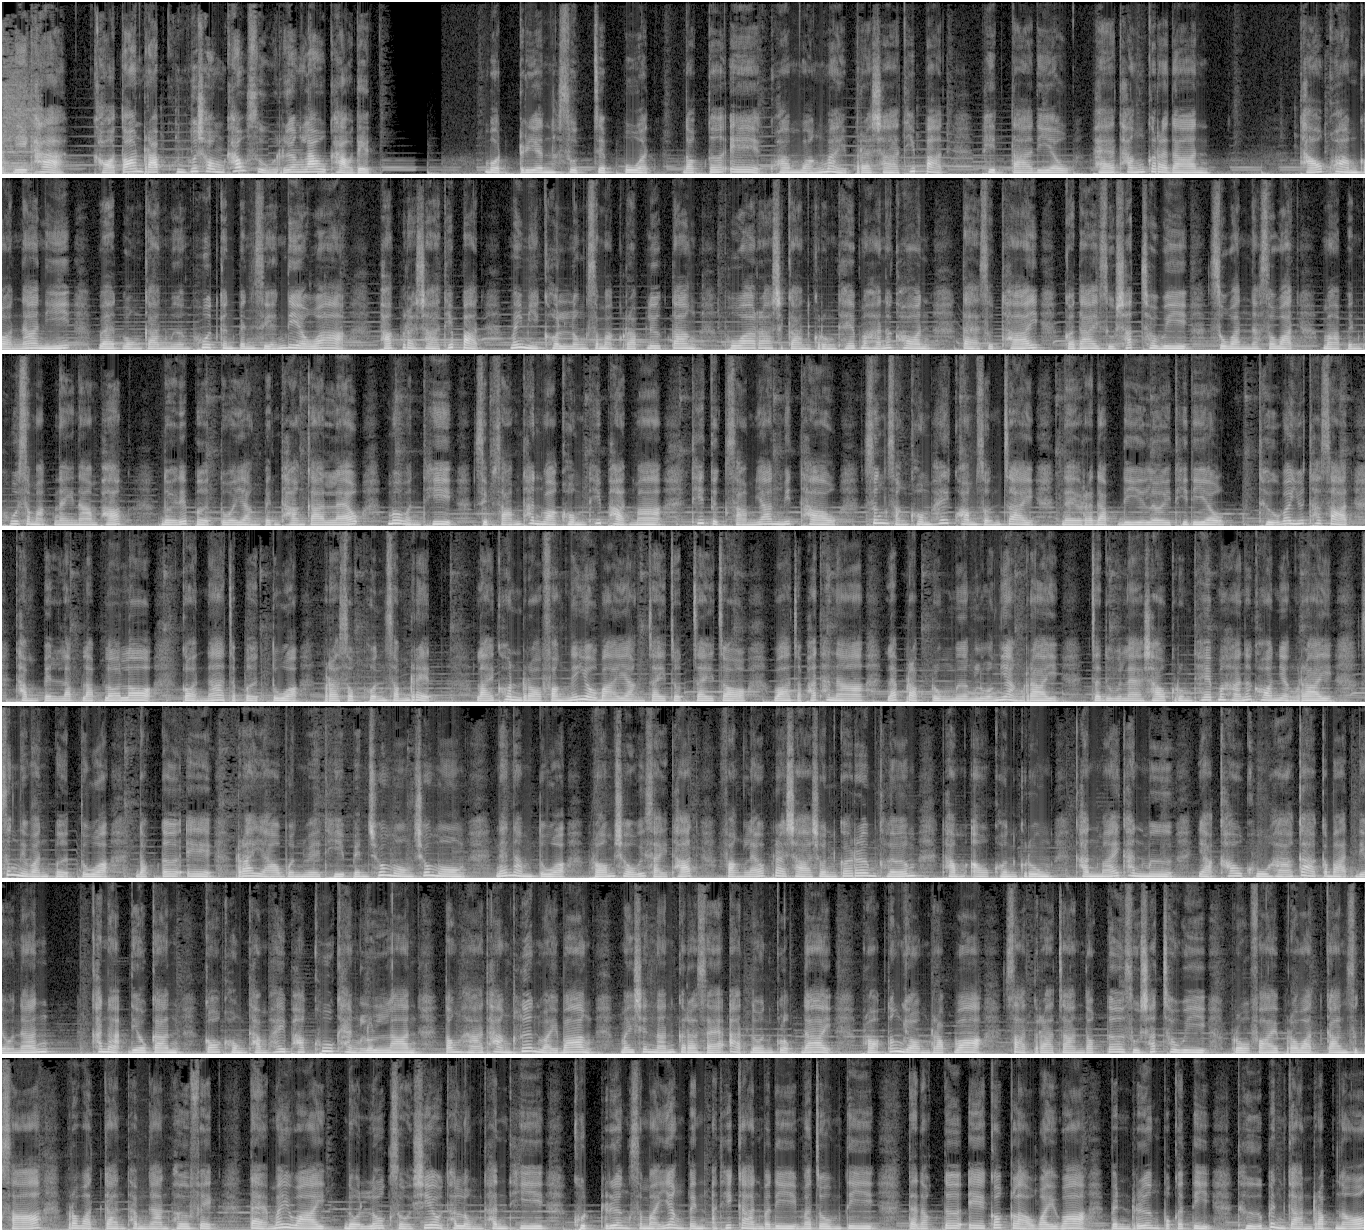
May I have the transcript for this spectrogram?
วัสดีค่ะ ขอต้อนรับคุณผู้ชมเข้าสู่เรื่องเล่าข่าวเด็ด บทเรียนสุดเจ็บปวด ดรเอ ความหวังใหม่ประชาธิปัตย์ผิดตาเดียว แพ้ทั้งกระดาน เท้าความก่อนหน้านี้ แวดวงการเมืองพูดกันเป็นเสียงเดียวว่า พักประชาธิปัตย์ไม่มีคนลงสมัครรับเลือกตั้งผู้ว่าราชการกรุงเทพมหานคร แต่สุดท้ายก็ได้สุชัดชวี สุวรรณสวัสดิ์มาเป็นผู้สมัครในนามพัก โดยได้เปิดตัวอย่างเป็นทางการแล้ว เมื่อวันที่ 13 ธันวาคมที่ผ่านมาที่ตึก3ย่านมิตรทาวน์ซึ่งสังคมให้ความสนใจในระดับดีเลยทีเดียว ถือว่ายุทธศาสตร์ทำเป็นลับๆล่อๆ ก่อนหน้าจะเปิดตัวประสบผลสำเร็จ หลายคนรอฟังนโยบายอย่างใจจดใจจ่อว่าจะพัฒนาและปรับปรุงเมืองหลวงอย่างไร จะดูแลชาวกรุงเทพมหานครอย่างไร ซึ่งในวันเปิดตัวดรเอร่ายยาวบนเวทีเป็นชั่วโมงชั่วโมง แนะนำตัวพร้อมโชว์วิสัยทัศน์ ฟังแล้วประชาชนก็เริ่มเคลิ้มทำเอาคนกรุง คันไม้คันมือ อยากเข้าคูหากากบาทเดียวนั้น ขณะเดียวกันก็คงทำให้พักคู่แข่งลนลาน ต้องหาทางเคลื่อนไหวบ้าง ไม่เช่นนั้นกระแสอาจโดนกลบได้ เพราะต้องยอมรับว่าศาสตราจารย์ดร สุชัชวี โปรไฟล์ประวัติการศึกษา ประวัติการทำงานเพอร์เฟกแต่ไม่ไวายโดนโลกโซเชียลถล่มทันที ขุดเรื่องสมัยยังเป็นอธิการบดีมาโจมตี แต่ดรเอก็กล่าวไว้ว่าเป็นเรื่องปกติ ถือเป็นการรับน้อง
